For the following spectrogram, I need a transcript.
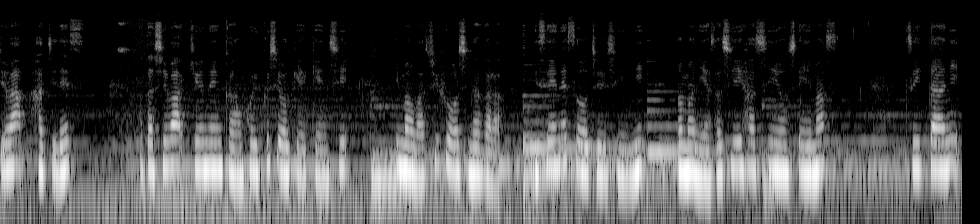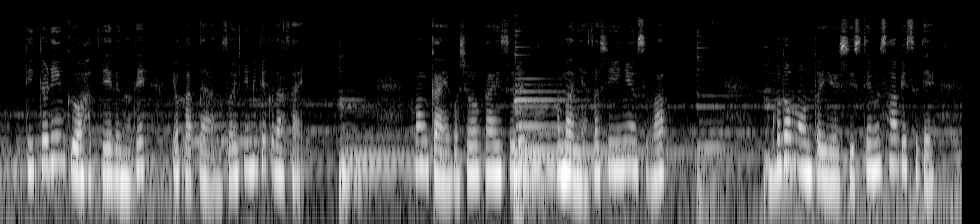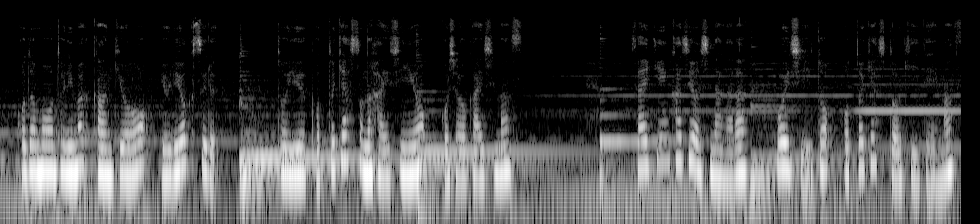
ちは、はちです。私は9年間保育士を経験し今は主婦をしながら SNS を中心にママに優しい発信をしています。Twitter にリットリンクを貼っているのでよかったら覗いてみてください。今回ご紹介するママに優しいニュースはコドモンというシステムサービスで子供を取り巻く環境をより良くする。というポッドキャストの配信をご紹介します。最近家事をしながら Voicy とポッドキャストを聞いています。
